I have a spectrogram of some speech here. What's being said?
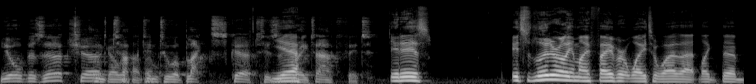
your berserk shirt go tucked into a black skirt is Yeah. a great outfit. It is. It's literally my favorite way to wear that. Like the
